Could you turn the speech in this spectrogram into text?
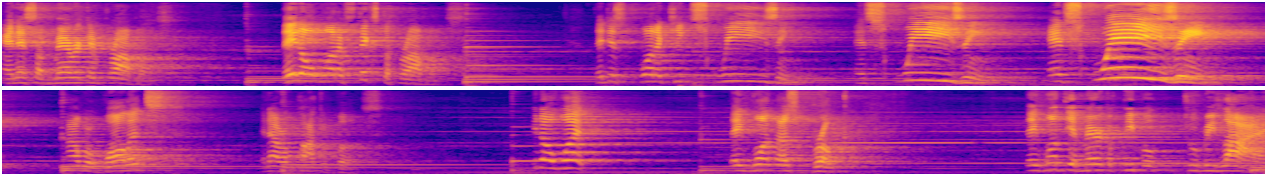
and its American problems. They don't want to fix the problems. They just want to keep squeezing and squeezing and squeezing our wallets, and our pocketbooks. You know what? They want us broke. They want the American people to rely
